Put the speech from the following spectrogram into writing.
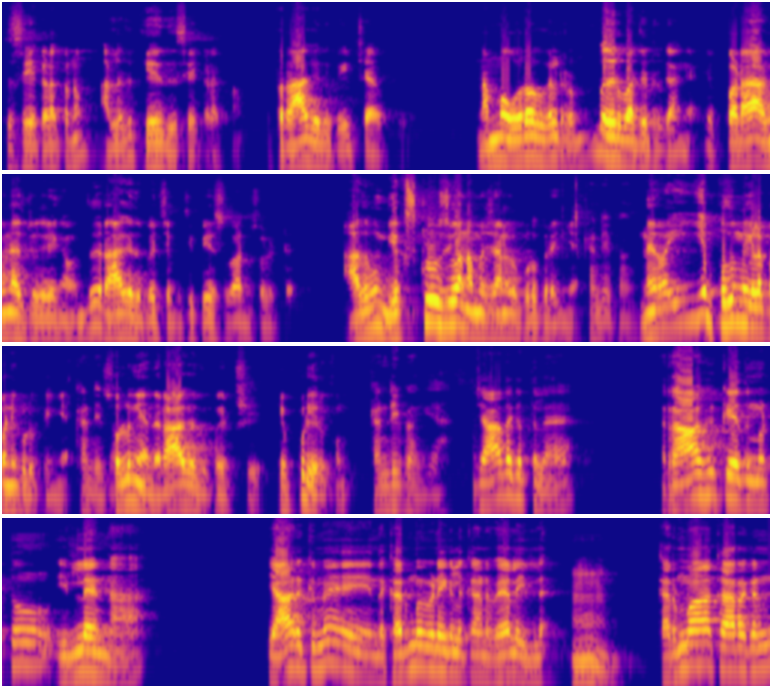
திசையை கடக்கணும் அல்லது கேது திசையை கடக்கணும். இப்போ ராகு இது பயிற்சி ஆகுது? நம்ம உறவுகள் ரொம்ப எதிர்பார்த்துட்டு இருக்காங்க. எப்படா அவினாஷ் ஜோதிலிங்க வந்து ராகு இது பயிற்சியை பற்றி பேசுவார்னு சொல்லிட்டு. அதுவும் எக்ஸ்க்ளூசிவாக நம்ம சேனலில் கொடுக்குறீங்க. கண்டிப்பாங்க நிறைய புதுமைகளை பண்ணி கொடுப்பீங்க. கண்டிப்பா. சொல்லுங்க அந்த ராகு இது பயிற்சி எப்படி இருக்கும்? கண்டிப்பாங்கய்யா. ஜாதகத்துல ராகு கேது மட்டும் இல்லைன்னா யாருக்குமே இந்த கர்ம வினைகளுக்கான வேலை இல்லை. ம். கர்மாகாரகன்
